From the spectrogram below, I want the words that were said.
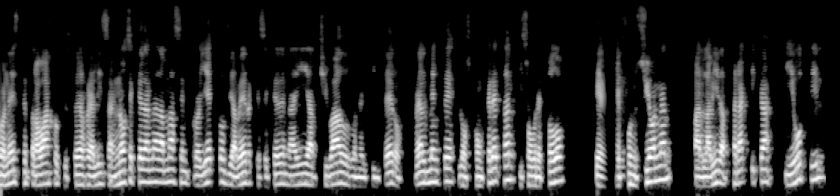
con este trabajo que ustedes realizan. No se quedan nada más en proyectos y a ver que se queden ahí archivados o en el tintero. Realmente los concretan y sobre todo que, funcionan para la vida práctica y útil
